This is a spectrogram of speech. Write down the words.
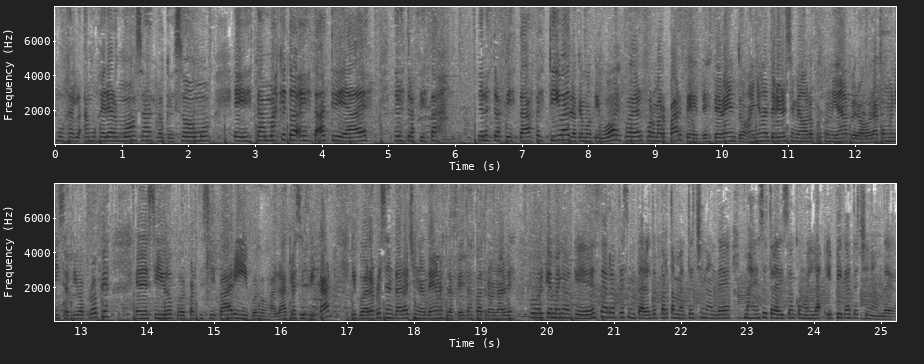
mujer, a mujer hermosa, lo que somos, en más que todo en estas actividades de nuestras fiestas de nuestra fiesta festiva. Lo que motivó es poder formar parte de este evento. Años anteriores se me ha dado la oportunidad, pero ahora como iniciativa propia he decidido poder participar y pues ojalá clasificar y poder representar a Chinandega en nuestras fiestas patronales. Porque me enorgullece representar el departamento de Chinandega, más en su tradición como es la hípica de Chinandega.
